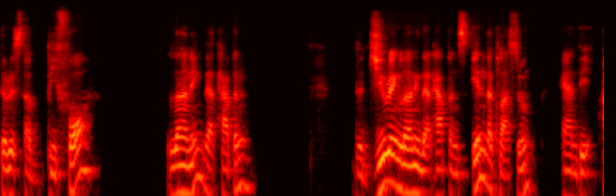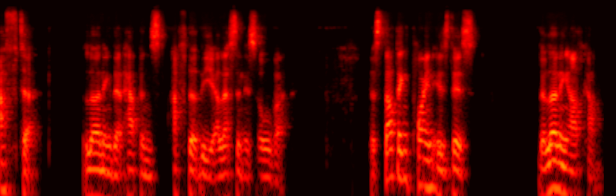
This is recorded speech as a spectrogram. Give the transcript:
There is a before learning that happened, the during learning that happens in the classroom, and the after learning that happens after the lesson is over. The starting point is this, the learning outcome.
